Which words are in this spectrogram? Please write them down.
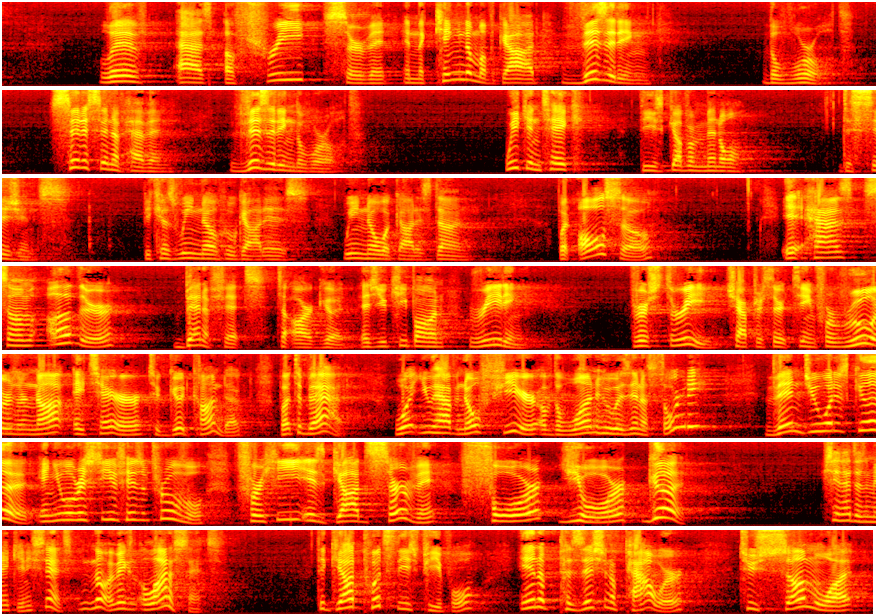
Live as a free servant in the kingdom of God, visiting the world. Citizen of heaven, visiting the world. We can take these governmental decisions because we know who God is, we know what God has done. But also, it has some other benefits to our good as you keep on reading. Verse 3, chapter 13 For rulers are not a terror to good conduct, but to bad. What you have no fear of the one who is in authority? Then do what is good, and you will receive his approval. For he is God's servant for your good. You say that doesn't make any sense. No, it makes a lot of sense. That God puts these people in a position of power to somewhat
